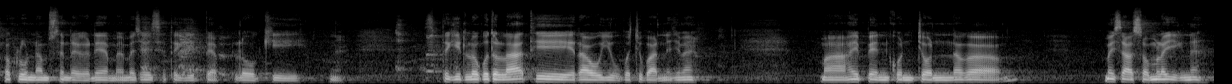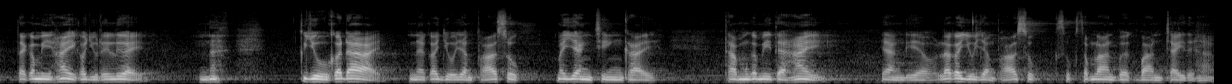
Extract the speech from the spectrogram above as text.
พระครูนำเสนอเนี่ยมันไม่ใช่เศรษฐกิจแบบโลกีเศรษฐกิจโลกุตระที่เราอยู่ปัจจุบันนี่ใช่ไหม มาให้เป็นคนจนแล้วก็ไม่สะสมอะไรอีกนะ แต่ก็มีให้เขาอยู่เรื่อยๆนะก็อยู่ก็ได้นะก็อยู่อย่างผาสุกไม่แย่งชิงใครทำก็มีแต่ให้อย่างเดียว แล้วก็อยู่อย่างผาสุกสุขสำราญเบิกบานใจต่างหาก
